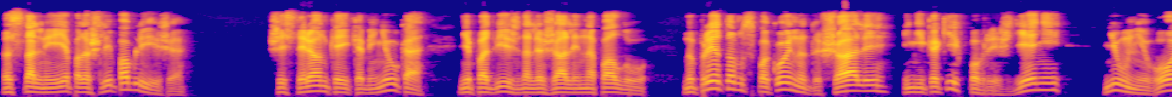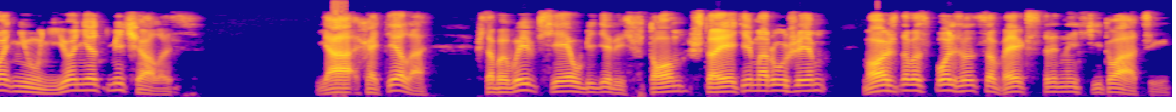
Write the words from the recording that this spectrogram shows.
Остальные подошли поближе. Шестеренка и Каменюка неподвижно лежали на полу, но при этом спокойно дышали, и никаких повреждений ни у него, ни у нее не отмечалось. Я хотела, чтобы вы все убедились в том, что этим оружием можно воспользоваться в экстренной ситуации,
